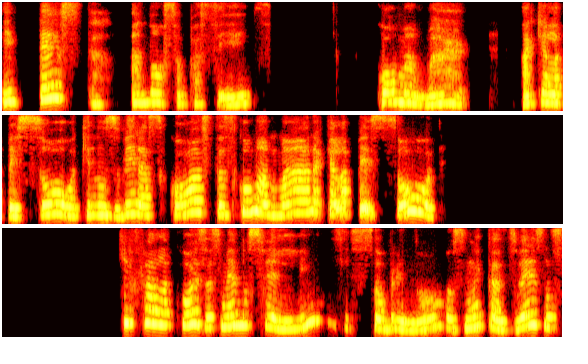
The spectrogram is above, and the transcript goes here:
e testa a nossa paciência. Como amar aquela pessoa que nos vira as costas, como amar aquela pessoa que fala coisas menos felizes sobre nós, muitas vezes nos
